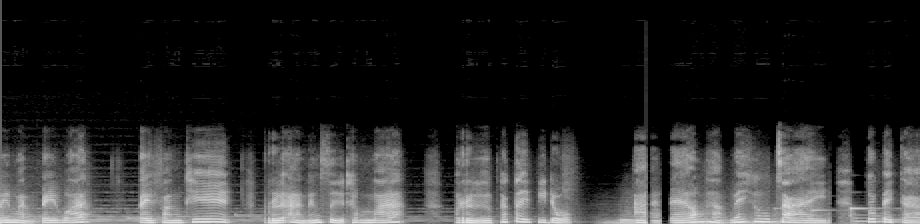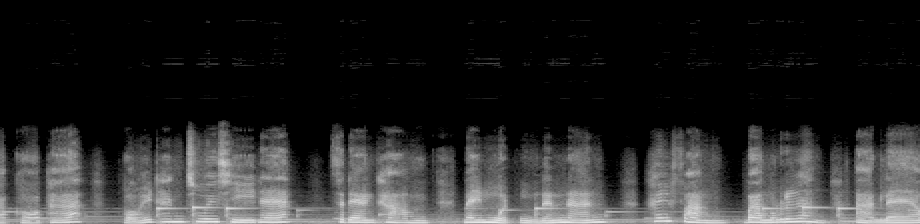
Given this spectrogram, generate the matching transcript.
ยหมั่นไปวัด ไปฟังเทศ หรืออ่านหนังสือธรรมะ หรือพระไตรปิฎกอ่านแล้วหากไม่เข้าใจ ก็ไปกราบขอพระ ขอให้ท่านช่วยชี้แนะ แสดงธรรมในหมวดหมู่นั้นๆ ให้ฟังบางเรื่องอ่านแล้ว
